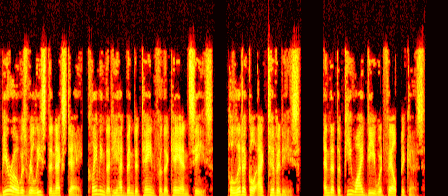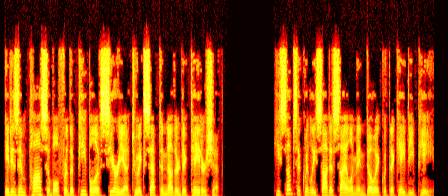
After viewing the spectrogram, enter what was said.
Biro was released the next day, claiming that he had been detained for the KNC's political activities, and that the PYD would fail, because it is impossible for the people of Syria to accept another dictatorship." He subsequently sought asylum in Dohuk with the KDP,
